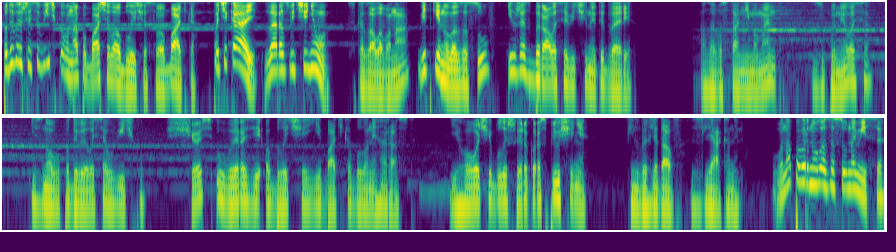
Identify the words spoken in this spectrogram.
Подивившись у вічко, вона побачила обличчя свого батька. Почекай, зараз відчиню, сказала вона, відкинула засув і вже збиралася відчинити двері. Але в останній момент зупинилася і знову подивилася у вічко. Щось у виразі обличчя її батька було негаразд. Його очі були широко розплющені. Він виглядав зляканим. Вона повернула засув на місце.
